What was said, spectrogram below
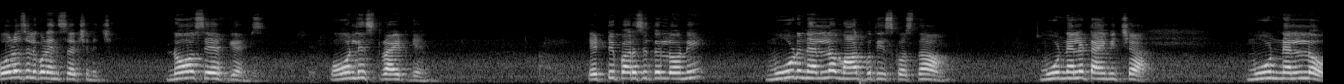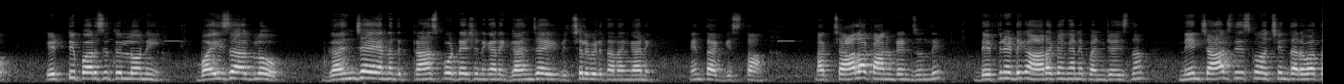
పోలీసులు కూడా ఇన్స్ట్రక్షన్ ఇచ్చి no safe games only straight game ఎట్టి పరిస్థితుల్లోని మూడు నెలల్లో మార్పు తీసుకొస్తాం. మూడు నెలలు టైం ఇచ్చా. మూడు నెలల్లో ఎట్టి పరిస్థితుల్లోని వైజాగ్లో గంజాయి అన్నది ట్రాన్స్పోర్టేషన్ కానీ గంజాయి విచ్చలవిడితనం కానీ మేము తగ్గిస్తాం. నాకు చాలా కాన్ఫిడెన్స్ ఉంది. డెఫినెట్గా ఆ రకంగానే పనిచేస్తాం నేను ఛార్జ్ తీసుకొని వచ్చిన తర్వాత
